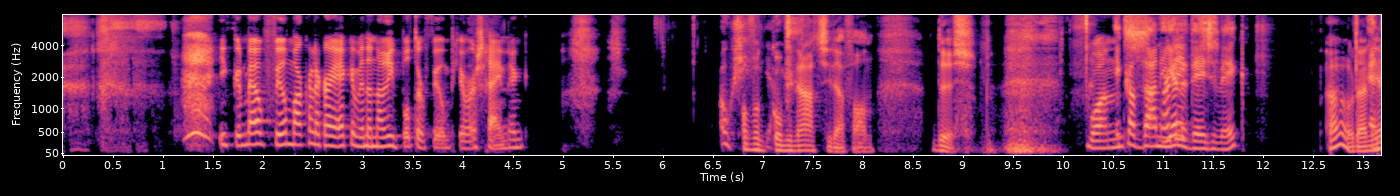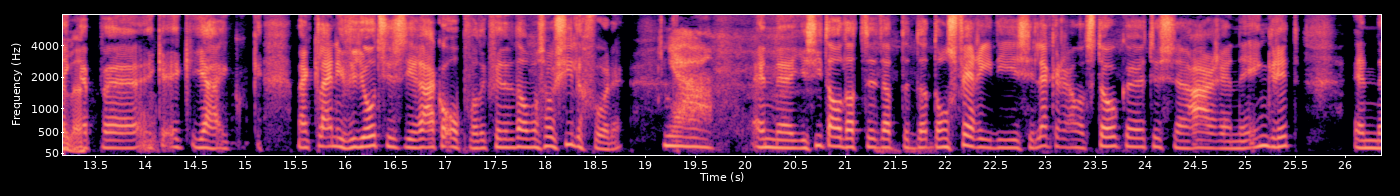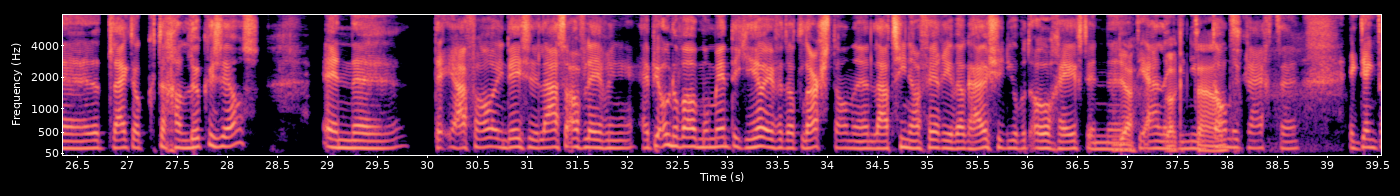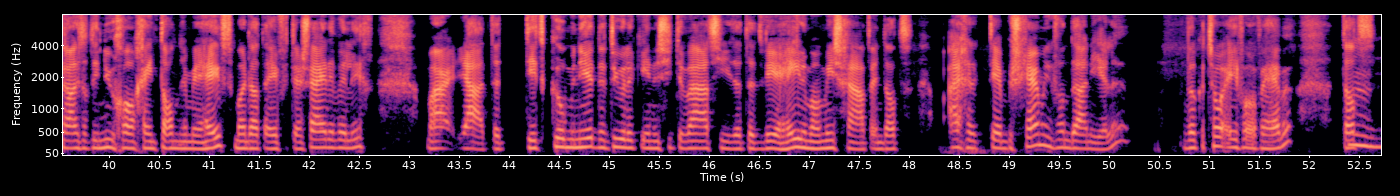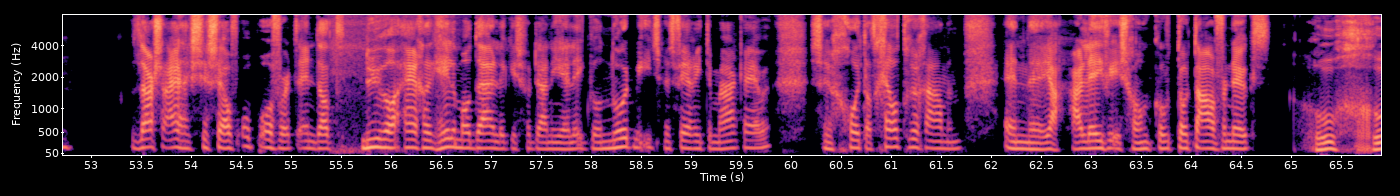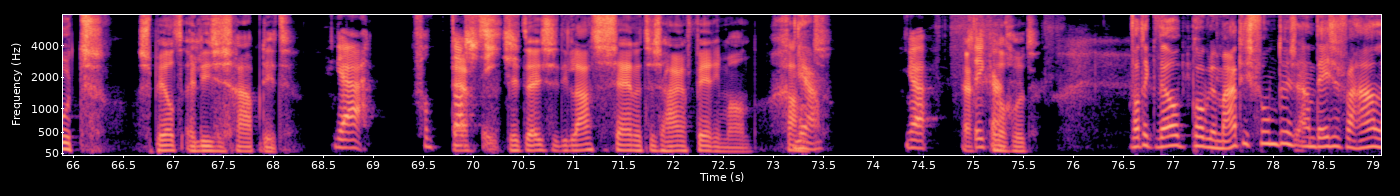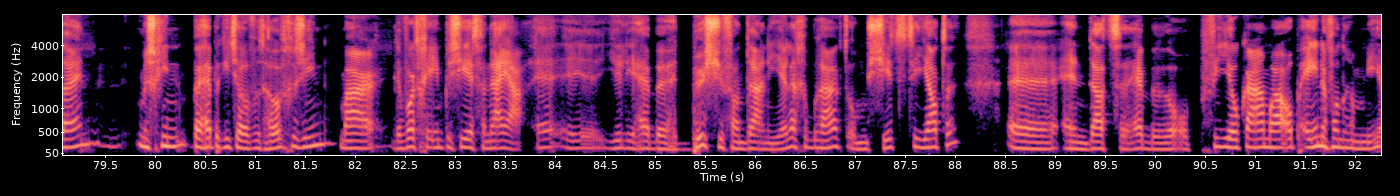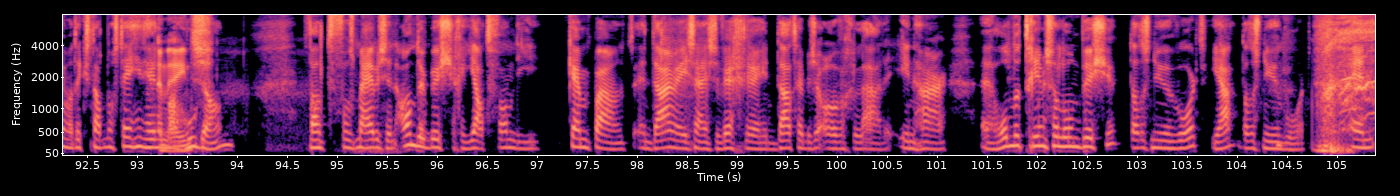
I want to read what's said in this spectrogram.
Je kunt mij ook veel makkelijker hacken met een Harry Potter filmpje waarschijnlijk. Oh shit, Of een ja. combinatie daarvan. Dus. Once Ik had Danielle deze week. Oh, En ik Danielle. heb, eh, ik, ik, ja, ik, mijn kleine viooltjes die raken op, want ik vind het allemaal zo zielig voor haar. Ja, En eh, je ziet al dat, eh, dat, dat, dat ons Ferry, die is lekker aan het stoken tussen haar en Ingrid. En eh, dat lijkt ook te gaan lukken zelfs. En eh, de, ja, vooral in deze laatste aflevering heb je ook nog wel het moment dat je heel even dat Lars dan eh, laat zien aan Ferry welk huisje die op het oog heeft. En eh, Ja, eindelijk welke die nieuwe tanden krijgt. eh. ik denk trouwens dat hij nu gewoon geen tanden meer heeft, maar dat even terzijde wellicht. Maar ja, dat, dit culmineert natuurlijk in een situatie dat het weer helemaal misgaat. En dat eigenlijk ter bescherming van Danielle, wil ik het zo even over hebben, dat Hmm. Lars eigenlijk zichzelf opoffert en dat nu wel eigenlijk helemaal duidelijk is voor Danielle. Ik wil nooit meer iets met Ferry te maken hebben. Ze gooit dat geld terug aan hem. En eh, ja, haar leven is gewoon totaal verneukt. Hoe goed speelt Elise Schaap dit? ja, fantastisch. Echt, dit, deze, die laatste scène tussen haar en Ferryman. Goud. Ja. Ja, Echt zeker. heel goed. Wat ik wel problematisch vond dus aan deze verhaallijn. Misschien heb ik iets over het hoofd gezien. Maar er wordt geïmpliceerd van, nou ja, eh, jullie hebben het busje van Danielle gebruikt om shit te jatten. Eh, en dat hebben we op videocamera op een of andere manier. Want ik snap nog steeds niet helemaal Ineens. hoe dan. Want volgens mij hebben ze een ander busje gejat van die compound. En daarmee zijn ze weggereden. Dat hebben ze overgeladen in haar eh hondentrimsalon busje. Dat is nu een woord. Ja, dat is nu een woord. en,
